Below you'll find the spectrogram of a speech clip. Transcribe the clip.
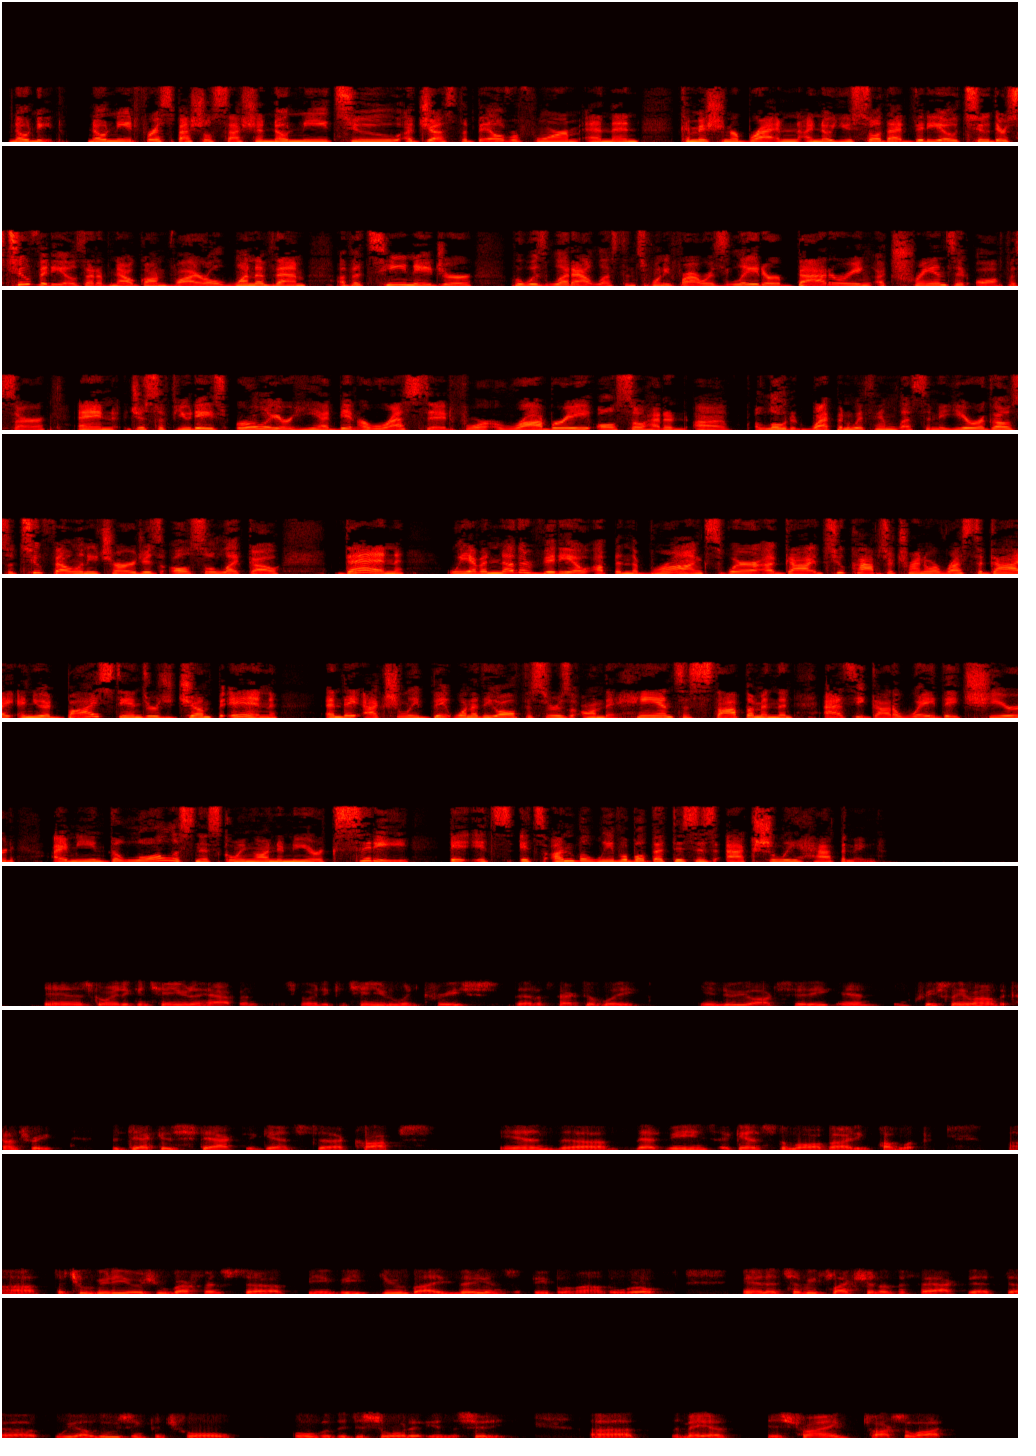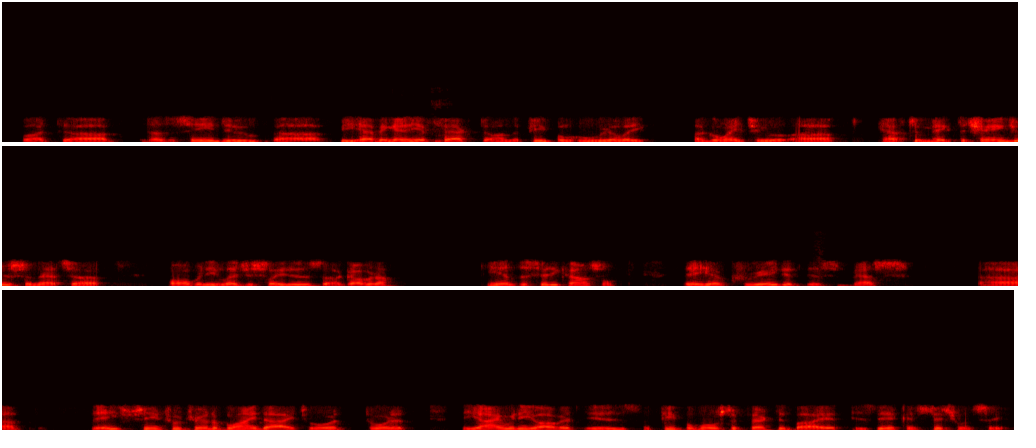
No need. No need for a special session. No need to adjust the bail reform. And then Commissioner Bratton, I know you saw that video too. There's two videos that have now gone viral. One of them of a teenager who was let out less than 24 hours later, battering a transit officer. And just a few days earlier, he had been arrested for a robbery, also had a, uh, a loaded weapon with him less than a year ago. So two felony charges, also let go. Then we have another video up in the Bronx where a guy, two cops are trying to arrest a guy and you had bystanders jump in and they actually bit one of the officers on the hand to stop him. And then as he got away, they cheered. I mean, the lawlessness going on in New York City, it, it's, it's unbelievable that this is actually happening. And it's going to continue to happen. It's going to continue to increase. That effectively in New York City and increasingly around the country, the deck is stacked against uh, cops, and uh, that means against the law abiding public. Uh, the two videos you referenced uh, being viewed by millions of people around the world. And it's a reflection of the fact that uh, we are losing control over the disorder in the city. Uh, the mayor is trying, talks a lot, but doesn't seem to be having any effect on the people who really are going to have to make the changes, and that's uh, Albany legislators, uh, governor, and the city council. They have created this mess. Uh, they seem to have turned a blind eye toward, toward it. The irony of it is the people most affected by it is their constituency.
